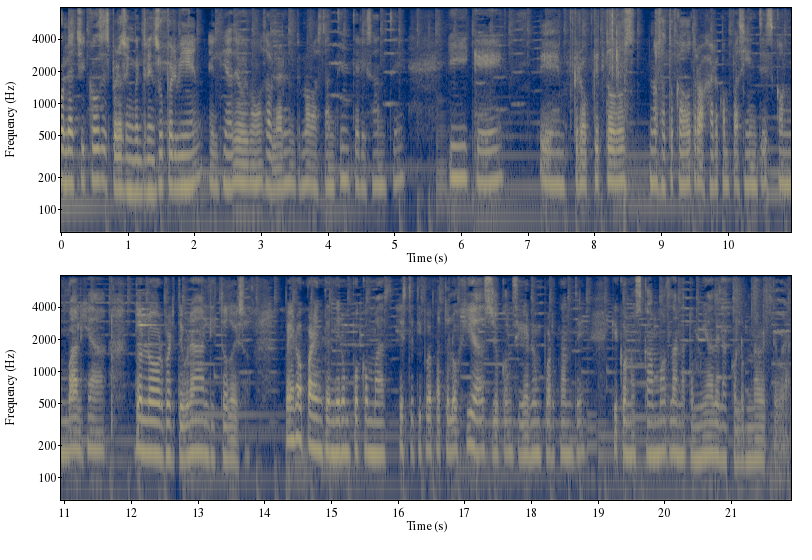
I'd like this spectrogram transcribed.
Hola chicos, espero se encuentren súper bien. El día de hoy vamos a hablar de un tema bastante interesante y que eh, creo que todos nos ha tocado trabajar con pacientes con lumbalgia, dolor vertebral y todo eso. Pero para entender un poco más este tipo de patologías, yo considero importante que conozcamos la anatomía de la columna vertebral.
